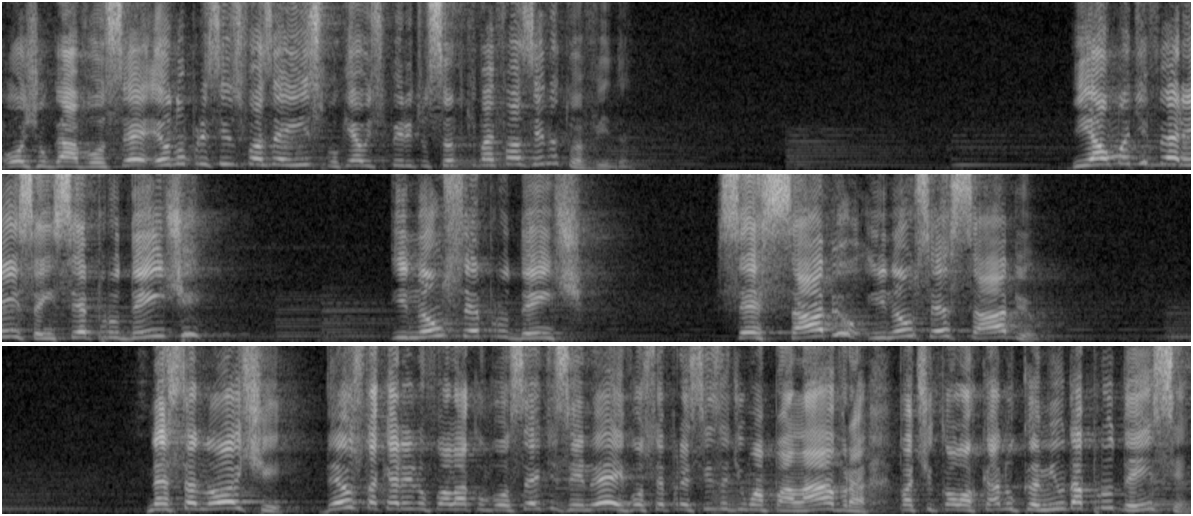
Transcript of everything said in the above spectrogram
ou julgar você, eu não preciso fazer isso, porque é o Espírito Santo que vai fazer na tua vida. E há uma diferença em ser prudente e não ser prudente, ser sábio e não ser sábio. Nesta noite, Deus está querendo falar com você, dizendo: Ei, você precisa de uma palavra para te colocar no caminho da prudência,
